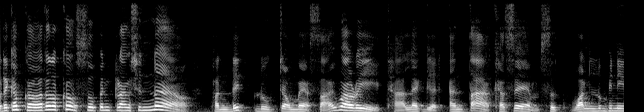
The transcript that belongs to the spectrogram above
ัสดีครับขอต้อนรับเข้าสู่เป็นกลางชแนลพันดิตลูกเจ้าแม่สายวารีท้าแลกเดือดแอนต้าคาเซมศึกวันลุมพินี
